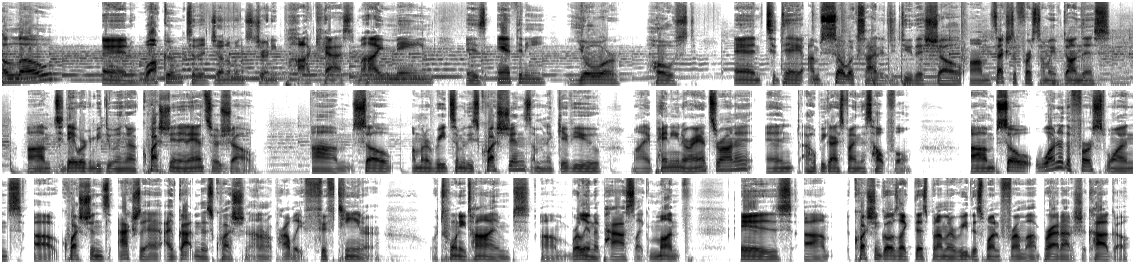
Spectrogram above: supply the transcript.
Hello and welcome to the Gentleman's Journey podcast. My name is Anthony, your host. And today I'm so excited to do this show. Um, it's actually the first time we've done this. Um, today we're going to be doing a question and answer show. Um, so I'm going to read some of these questions. I'm going to give you my opinion or answer on it. And I hope you guys find this helpful. Um, so one of the first ones, uh, questions, actually, I, have gotten this question, I don't know, probably 15 or, or 20 times, um, really in the past like month is, um, question goes like this, but I'm going to read this one from, uh, Brad out of Chicago.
